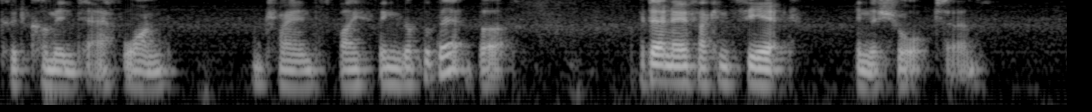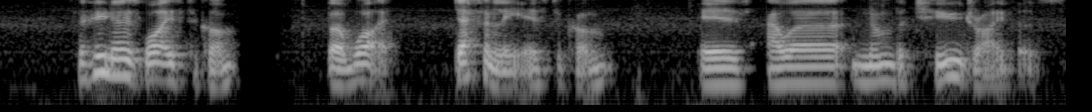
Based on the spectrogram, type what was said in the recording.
could come into F1 and try and spice things up a bit, but I don't know if I can see it in the short term. So who knows what is to come? But what definitely is to come is our number two drivers.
